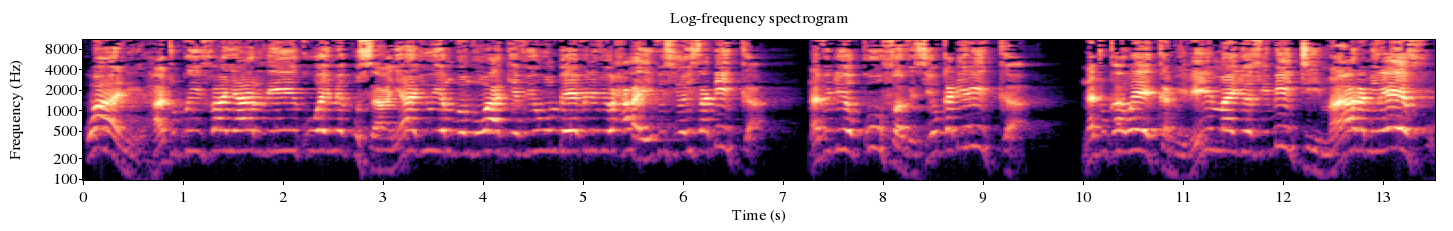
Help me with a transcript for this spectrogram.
Kwani hatukuifanya ardhi kuwa imekusanya juu ya mgongo wake viumbe vilivyo hai visiyohesabika na vilivyokufa visiyokadirika. na tukaweka milima iliyothibiti mara mirefu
